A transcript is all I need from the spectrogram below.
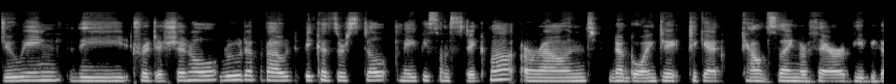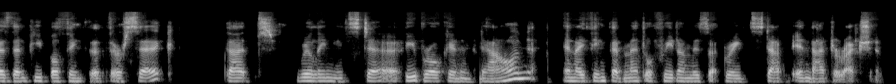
doing the traditional route about because there's still maybe some stigma around you know going to, to get counseling or therapy because then people think that they're sick. That really needs to be broken down. And i think that mental freedom is a great step in that direction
